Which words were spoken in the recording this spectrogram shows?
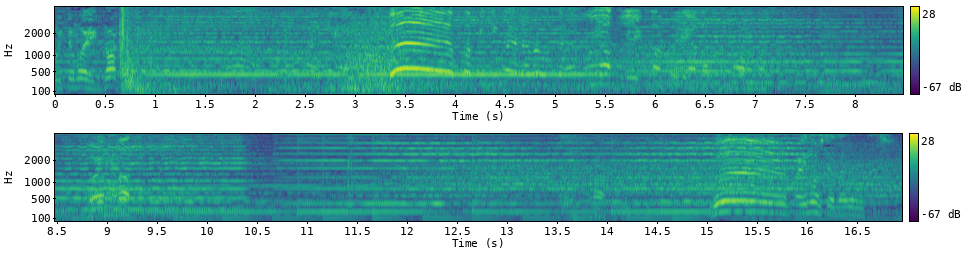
uite bă, exact. Bă, pe bicicletă, bă, că băiatul e exact cu ea, dar să nu arăt așa. Bă, frate. Bă, ai noștri, dar bă, mâncați.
